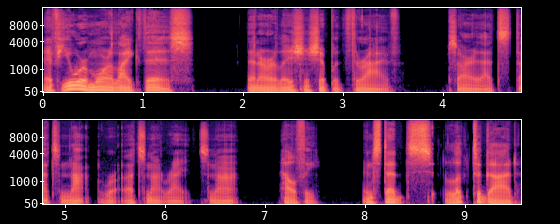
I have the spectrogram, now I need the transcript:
If you were more like this, then our relationship would thrive. Sorry, that's that's not that's not right. It's not healthy. Instead, look to God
